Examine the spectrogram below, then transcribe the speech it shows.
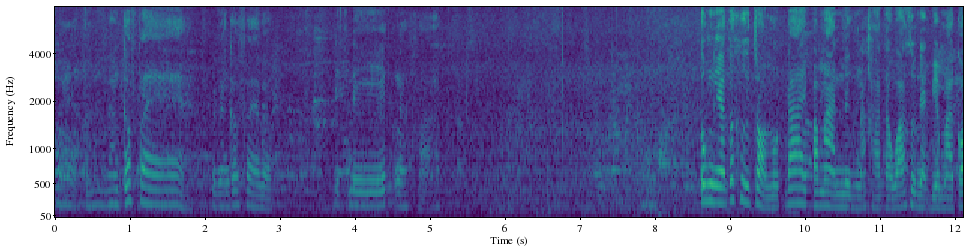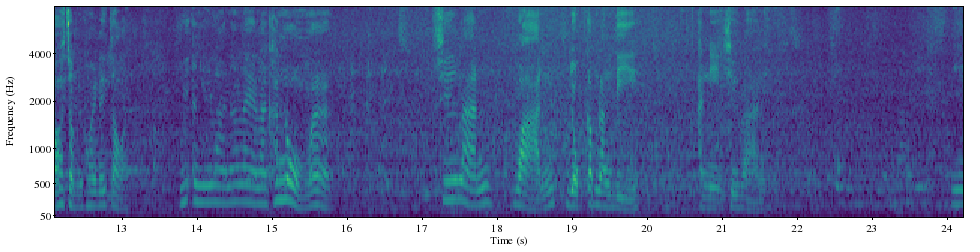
ก็อันนี้ร้านกาแฟ เป็นร้านกาแฟแบบเล็กๆนะคะ ตรงเนี้ยก็คือจอดรถได้ประมาณหนึ่งนะคะ แต่ว่าส่วนใหญ่เบียร์มาก็จะไม่ค่อยได้จอดอุ๊ยอันนี้ร้านอะไรร้านขนมอะชื่อร้านหวานยกกำลังดี อันนี้ชื่อร้าน นี่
